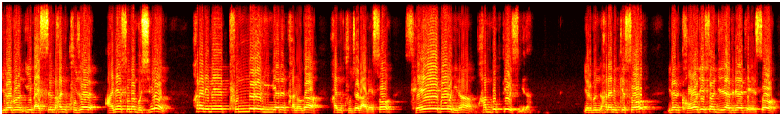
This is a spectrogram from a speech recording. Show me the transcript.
여러분 이 말씀 한 구절 안에서만 보시면 하나님의 분노를 의미하는 단어가 한 구절 안에서 세 번이나 반복되어 있습니다. 여러분 하나님께서 이런 거짓 선지자들에 대해서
